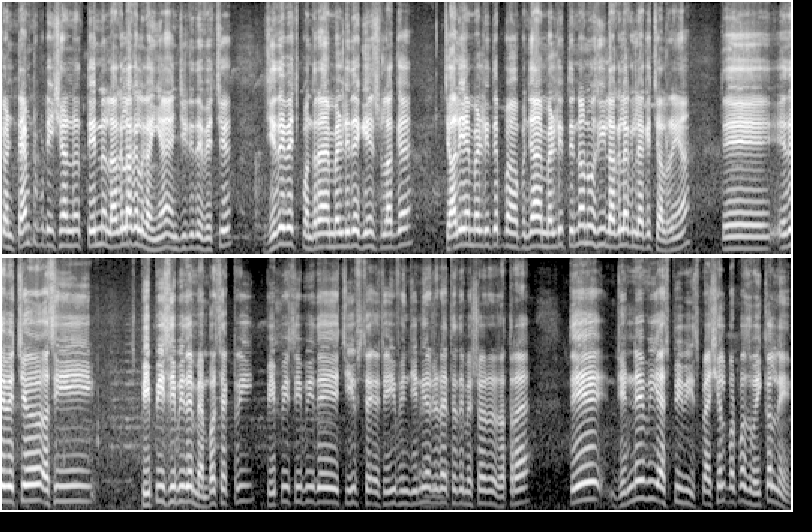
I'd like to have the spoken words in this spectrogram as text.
ਕੰਟੈਂਪਟ ਪਟੀਸ਼ਨ ਤਿੰਨ ਅਲੱਗ-ਅਲੱਗ ਲਗਾਈਆਂ ਐਨਜੀਟੀ ਦੇ ਵਿੱਚ, ਜਿਹਦੇ ਵਿੱਚ 15 ਐਮਐਲਡੀ ਦੇ ਅਗੇਂਸਟ ਲੱਗ ਹੈ 40 ਐਮਐਲਡੀ ਤੇ ਪ- 50 ਐਮਐਲਡੀ ਤਿੰਨਾਂ ਨੂੰ ਅਸੀਂ ਅਲੱਗ-ਅਲੱਗ ਲੈ ਕੇ ਚੱਲ ਰਹੇ ਹਾਂ। ਤੇ ਇਹਦੇ ਵਿੱਚ ਅਸੀਂ ਪੀਪੀਸੀਬੀ ਦੇ ਮੈਂਬਰ ਸੈਕਟਰੀ ਪੀਪੀਸੀਬੀ ਦੇ ਚੀਫ ਸੈ, ਚੀਫ ਇੰਜੀਨੀਅਰ ਜਿਹੜਾ ਇੱਥੇ ਦੇ ਮਿਸਟਰ ਰਤਰਾ ਹੈ, ਤੇ ਜਿੰਨੇ ਵੀ ਐਸਪੀਵੀ ਸਪੈਸ਼ਲ ਪਰਪਸ ਵਹੀਕਲ ਨੇ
